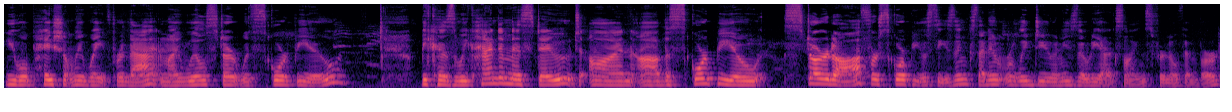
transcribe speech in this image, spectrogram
you will patiently wait for that. And I will start with Scorpio because we kind of missed out on uh, the Scorpio start off or Scorpio season because I didn't really do any zodiac signs for November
